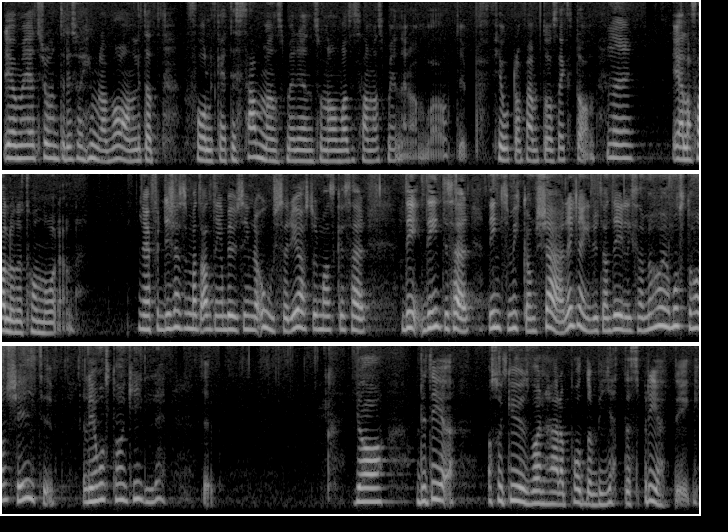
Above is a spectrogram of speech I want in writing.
Ja, men jag tror inte det är så himla vanligt att folk är tillsammans med den som de var tillsammans med när de var typ 14, 15, 16. Nej. I alla fall under tonåren. Nej, för det känns som att allting har blivit så himla oseriöst och man ska så här, det, det är inte så här, det är inte så mycket om kärlek längre utan det är liksom, "Jaha, jag måste ha en tjej typ. Eller jag måste ha en kille. Ja, det är det. Alltså gud vad den här podden blir jättespretig.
